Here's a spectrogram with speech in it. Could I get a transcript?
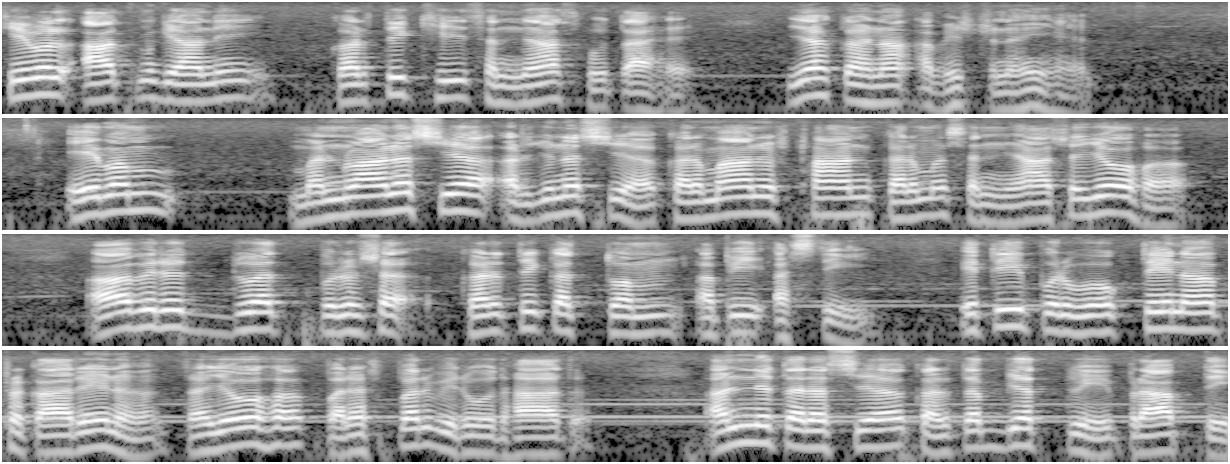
केवल आत्मज्ञानी कर्तिक ही संन्यास होता है, यह कहना अभिष्ट नहीं है। एवं मन्वानस्य अर्जुनस्य कर्मानुष्ठान कर्म संन्यासयो अविरुद्धवत पुरुष कर्तिकत्वम अपि अस्ति। इति प्रकारेण तयो परस्पर विरोधात् अन्यतरस्य कर्तव्यत्वे प्राप्ते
